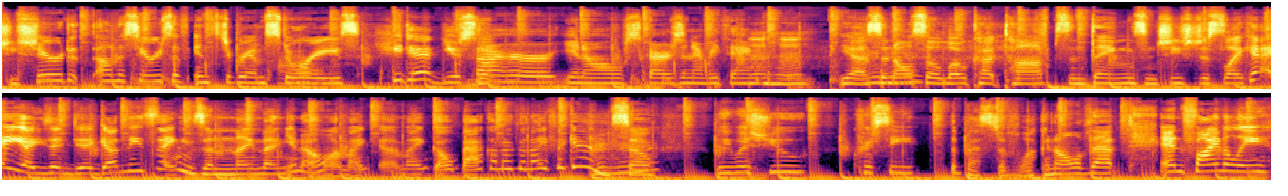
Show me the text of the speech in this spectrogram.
And she shared it on a series of Instagram stories. She did. You saw her, you know, scars and everything. Mm-hmm. Yes, and mm-hmm. also low cut tops and things. And she's just like, "Hey, I, I got these things, and then you know, I might, I might go back under the knife again." Mm-hmm. So, we wish you, Chrissy, the best of luck and all of that. And finally.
